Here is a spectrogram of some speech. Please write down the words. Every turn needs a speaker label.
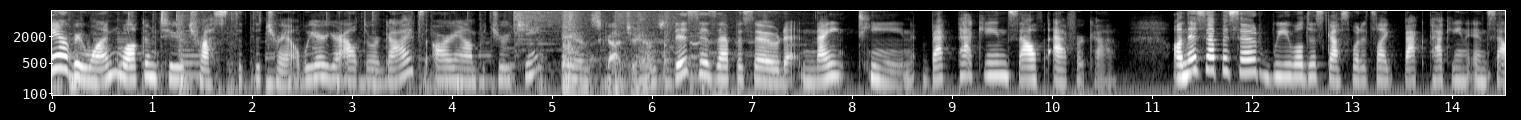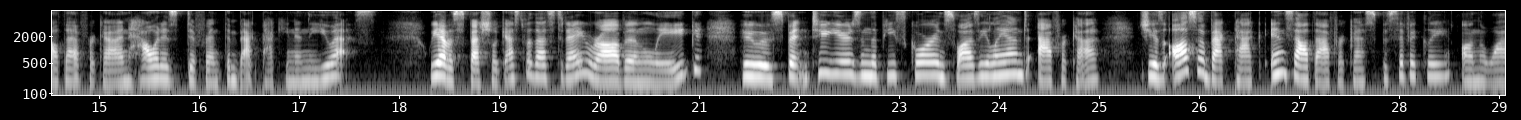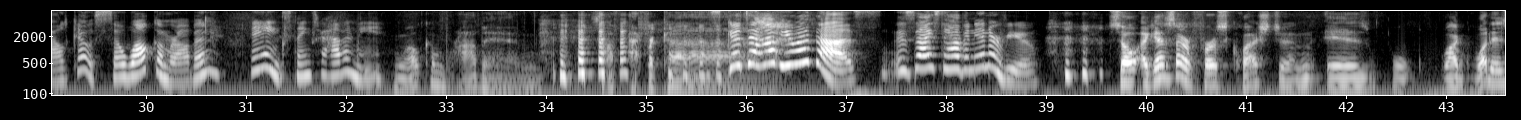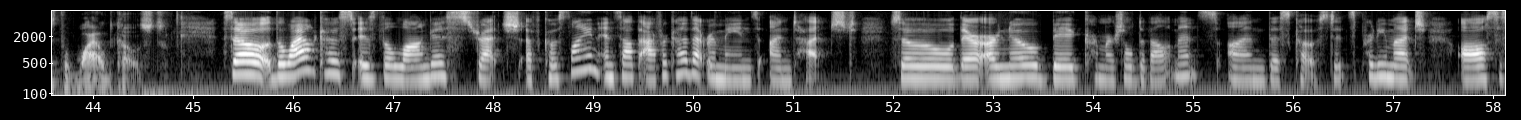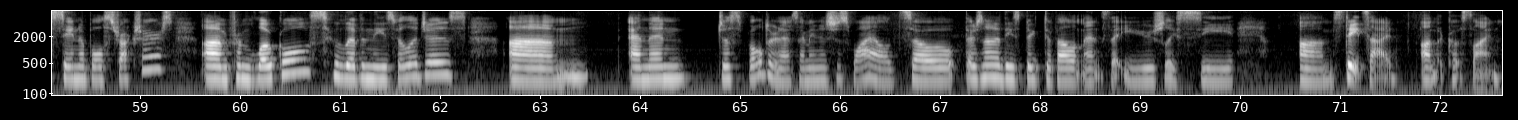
Speaker 1: Hey everyone, welcome to Trust the Trail. We are your outdoor guides, Ariane Petrucci.
Speaker 2: And Scott Jans.
Speaker 1: This is episode 19 Backpacking South Africa. On this episode, we will discuss what it's like backpacking in South Africa and how it is different than backpacking in the US. We have a special guest with us today, Robin League, who spent two years in the Peace Corps in Swaziland, Africa. She has also backpacked in South Africa, specifically on the Wild Coast. So, welcome, Robin.
Speaker 3: Thanks. Thanks for having me.
Speaker 2: Welcome, Robin. South Africa.
Speaker 1: It's good to have you with us. It's nice to have an interview.
Speaker 2: so, I guess our first question is like, what is the Wild Coast?
Speaker 3: So, the Wild Coast is the longest stretch of coastline in South Africa that remains untouched. So, there are no big commercial developments on this coast. It's pretty much all sustainable structures um, from locals who live in these villages um, and then just wilderness. I mean, it's just wild. So, there's none of these big developments that you usually see um, stateside on the coastline.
